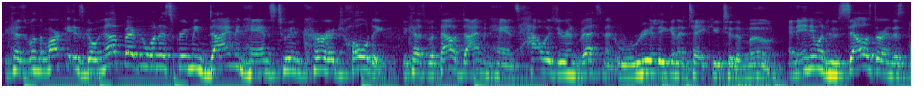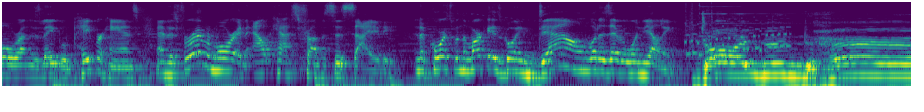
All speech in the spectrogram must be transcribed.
Because when the market is going up, everyone is screaming diamond hands to encourage holding. Because without diamond hands, how is your investment really gonna take you to the moon? And anyone who sells during this bull run is labeled paper hands and is forevermore an outcast from society. And of course, when the market is going down, what is everyone yelling? Diamond hands!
